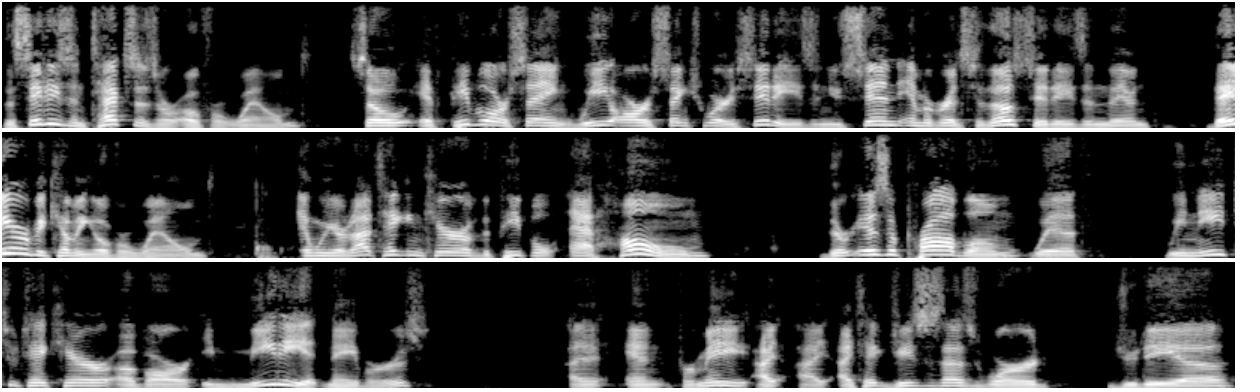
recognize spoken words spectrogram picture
the cities in Texas are overwhelmed. So if people are saying we are sanctuary cities and you send immigrants to those cities and then they are becoming overwhelmed and we are not taking care of the people at home, there is a problem with we need to take care of our immediate neighbors. Uh, and for me, I, I, I take Jesus as word, Judea,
